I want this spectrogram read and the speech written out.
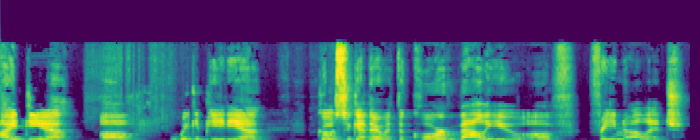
idea of Wikipedia goes together with the core value of free knowledge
